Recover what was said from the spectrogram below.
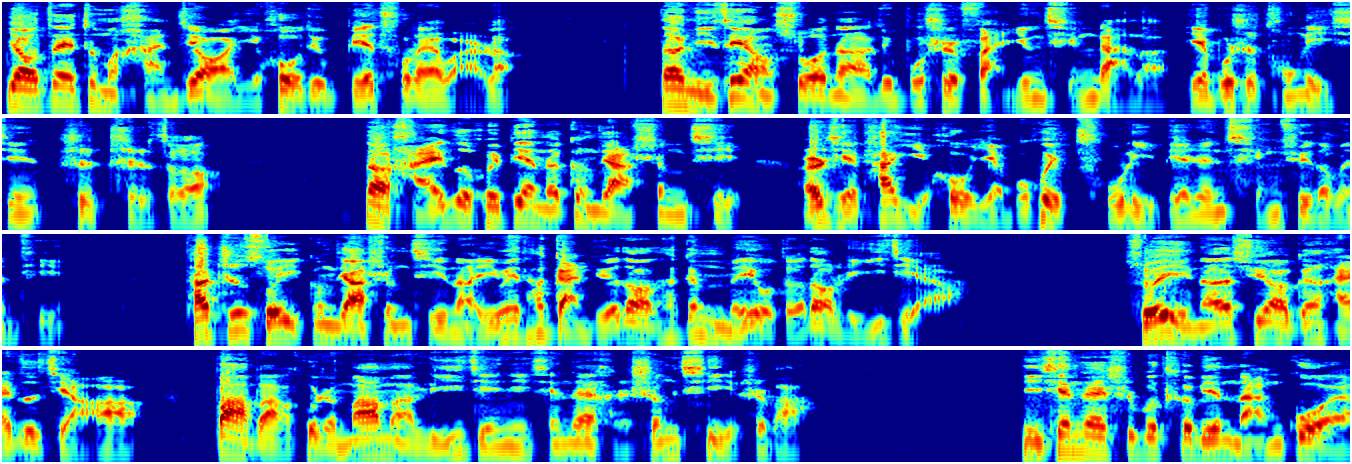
要再这么喊叫啊，以后就别出来玩了。那你这样说呢，就不是反映情感了，也不是同理心，是指责。那孩子会变得更加生气，而且他以后也不会处理别人情绪的问题。他之所以更加生气呢，因为他感觉到他根本没有得到理解啊，所以呢，需要跟孩子讲啊，爸爸或者妈妈理解你现在很生气是吧？你现在是不是特别难过呀？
